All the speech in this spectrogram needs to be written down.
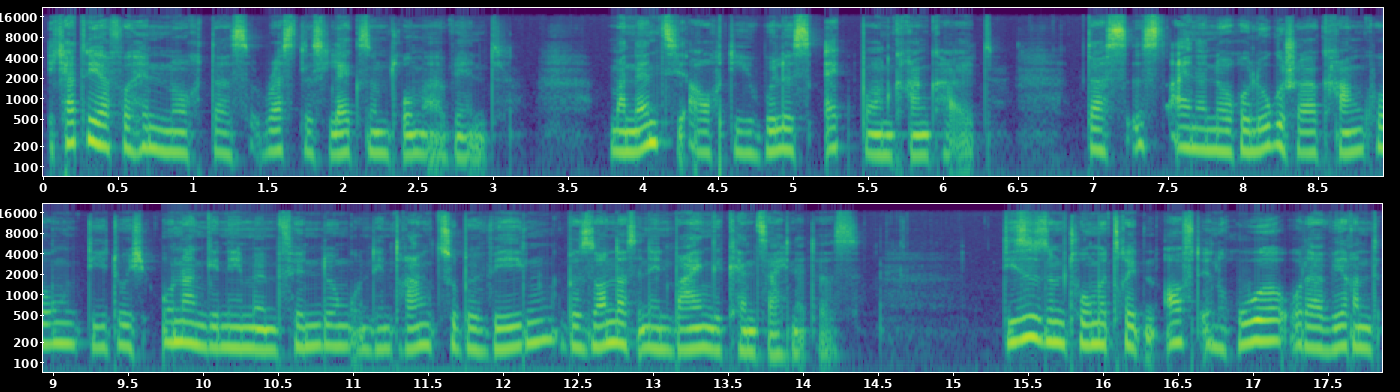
Ich hatte ja vorhin noch das Restless Leg Syndrom erwähnt. Man nennt sie auch die Willis-Eckborn-Krankheit. Das ist eine neurologische Erkrankung, die durch unangenehme Empfindung und den Drang zu bewegen, besonders in den Beinen gekennzeichnet ist. Diese Symptome treten oft in Ruhe oder während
